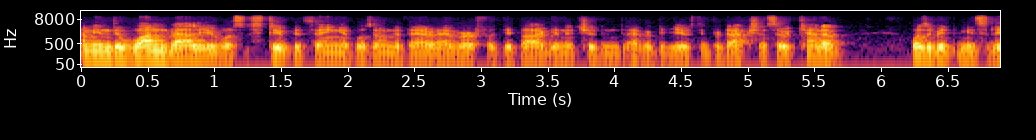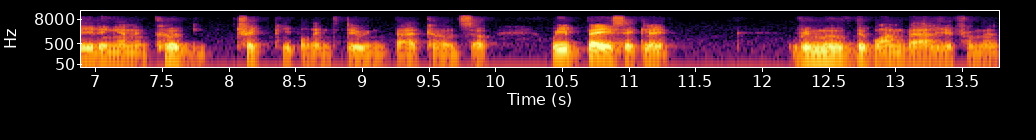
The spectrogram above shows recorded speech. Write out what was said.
I mean, the one value was a stupid thing. It was only there ever for debug, and it shouldn't ever be used in production. So it kind of was a bit misleading, and it could trick people into doing bad code. So we basically remove the one value from it,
